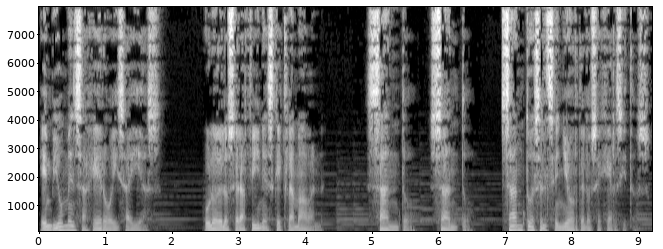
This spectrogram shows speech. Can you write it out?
envió un mensajero a Isaías, uno de los serafines que clamaban, Santo, Santo, Santo es el Señor de los ejércitos.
